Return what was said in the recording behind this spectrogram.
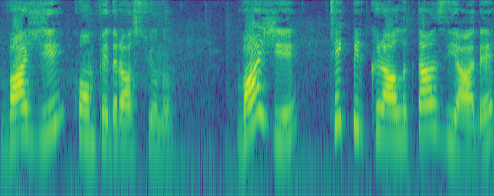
Vajji Konfederasyonu Vajji, tek bir krallıktan ziyade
